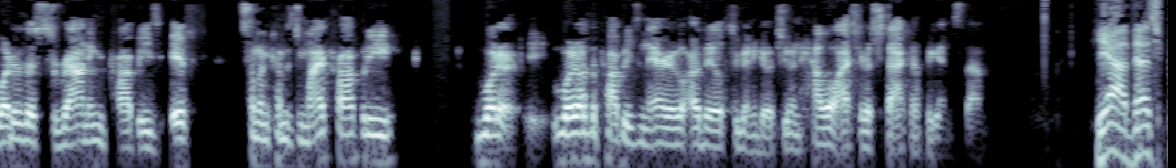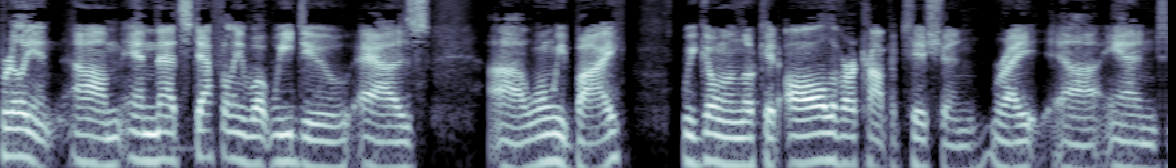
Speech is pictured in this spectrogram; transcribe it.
what are the surrounding properties. If someone comes to my property, what are what other properties in the area are they also going to go to, and how will I sort of stack up against them? Yeah, that's brilliant, um, and that's definitely what we do as uh, when we buy. We go and look at all of our competition, right? Uh, and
